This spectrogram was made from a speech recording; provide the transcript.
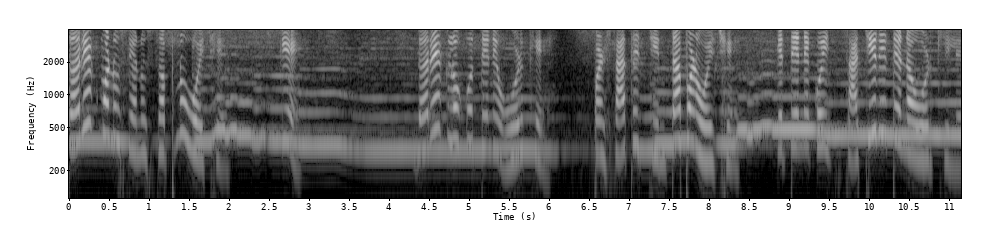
દરેક મનુષ્યનું સપનું હોય છે કે દરેક લોકો તેને ઓળખે, પણ સાથે ચિંતા પણ હોય છે કે તેને કોઈ સાચી રીતે ન ઓળખી લે.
